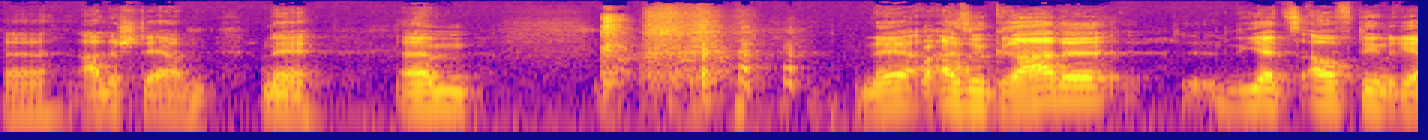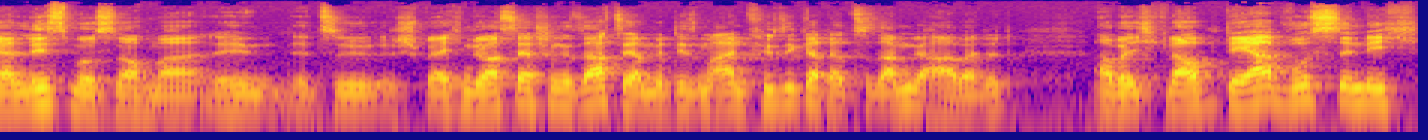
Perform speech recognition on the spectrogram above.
Äh, alle sterben. Nee. Ähm, Ne, wow. Also gerade jetzt auf den Realismus nochmal zu sprechen. Du hast ja schon gesagt, sie haben mit diesem einen Physiker da zusammengearbeitet, aber ich glaube, der wusste nicht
